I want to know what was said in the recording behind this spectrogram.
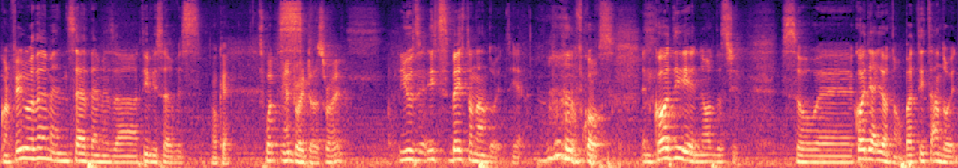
configure them and sell them as a TV service. Okay. It's what Android does, right? Use it's based on Android, yeah, of course, and Kodi and all this shit. So uh, Kodi, I don't know, but it's Android,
